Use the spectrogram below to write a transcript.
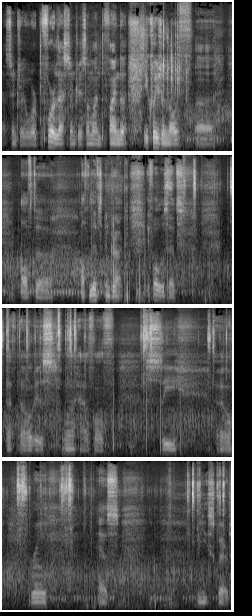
last century or before last century, someone defined the equation of uh, of the of lift and drag. It follows that FL is one half of CL rho S V squared,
